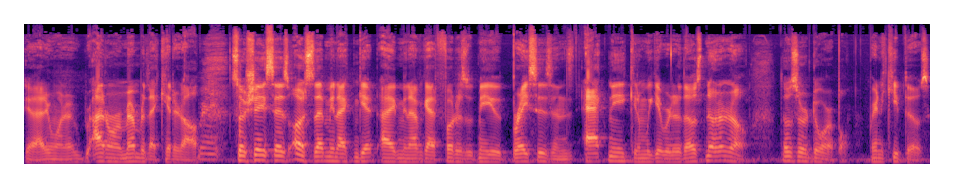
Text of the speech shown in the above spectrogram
Yeah, I didn't want to. I don't remember that kid at all." Right. So Shay says, "Oh, so that mean I can get? I mean, I've got photos with me with braces and acne. Can we get rid of those?" No, no, no. Those are adorable. We're gonna keep those.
